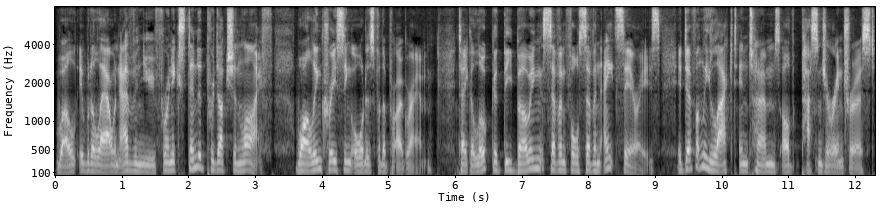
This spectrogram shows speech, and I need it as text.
Well, it would allow an avenue for an extended production life while increasing orders for the program. Take a look at the Boeing 747 8 series. It definitely lacked in terms of passenger interest,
